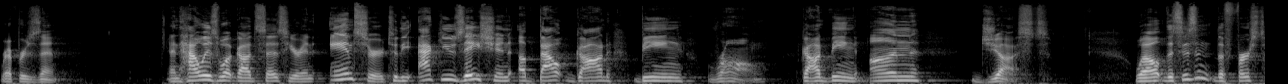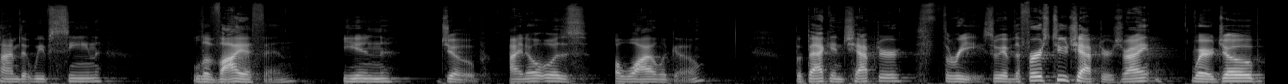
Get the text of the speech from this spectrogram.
represent? And how is what God says here an answer to the accusation about God being wrong, God being unjust? Well, this isn't the first time that we've seen Leviathan in Job. I know it was a while ago, but back in chapter 3. So we have the first two chapters, right? where Job,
